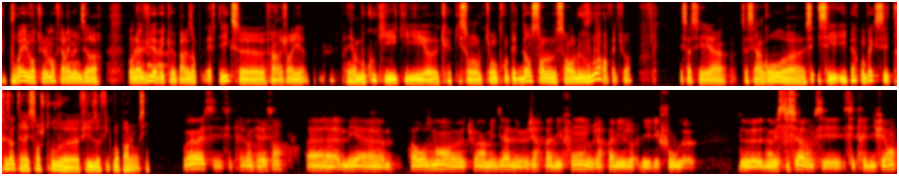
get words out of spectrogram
tu pourrais éventuellement faire les mêmes erreurs. On l'a vu avec, euh, par exemple, FTX. Euh, enfin, genre il y, a beaucoup qui qui, euh, qui sont qui ont trempé dedans sans le sans le vouloir en fait, tu vois. Et ça c'est ça un gros, c'est, hyper complexe, c'est très intéressant, je trouve, philosophiquement parlant aussi. Ouais, ouais c'est, c'est très intéressant, mais heureusement, euh, tu vois, un média ne gère pas des fonds, ne gère pas les, les, fonds de, d'investisseurs, donc c'est très différent.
